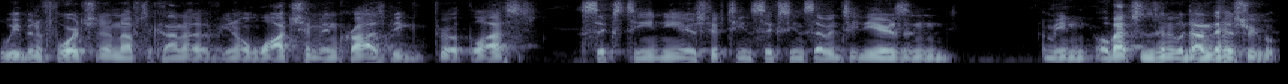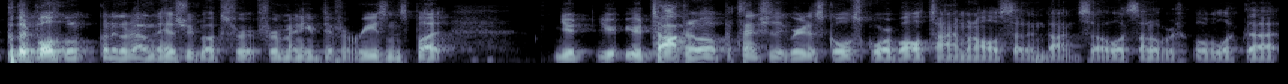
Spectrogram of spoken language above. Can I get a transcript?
we've been fortunate enough to kind of, you know, watch him and Crosby throughout the last 16 years, 15, 16, 17 years. And I mean, Ovechkin's going to go down in the history, but, but they're both going to go down in the history books for, for many different reasons. But you're, you're talking about potentially the greatest goal scorer of all time when all is said and done. So let's not over, overlook that.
